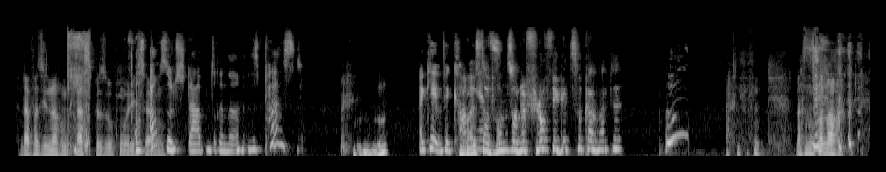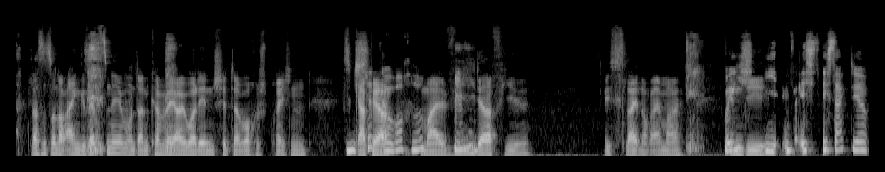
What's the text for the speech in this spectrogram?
Dann darf er sie noch im Knast besuchen, würde Da ich ist auch sagen. so ein Stab drin. Das passt. Mhm. Okay, wir kommen Aber ist da jetzt... drum so eine fluffige Zuckerwatte? Lass uns doch noch, lass uns doch noch ein Gesetz nehmen und dann können wir ja über den Shit der Woche sprechen. Es Ein gab Shit ja mal wieder viel. Ich slide noch einmal. in ich, die- ich, ich sag dir,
